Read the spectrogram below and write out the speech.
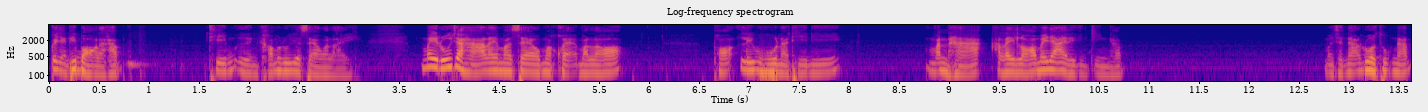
ก็อย่างที่บอกแหละครับ ทีมอื่นเขาไม่รู้จะแซวอะไร ไม่รู้จะหาอะไรมาแซวมาแขวะมาล้อ เพราะลิเวอร์พูลนาทีนี้ มันหาอะไรล้อไม่ได้เลยจริง ๆ ครับ มันชนะรวดทุกนัด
